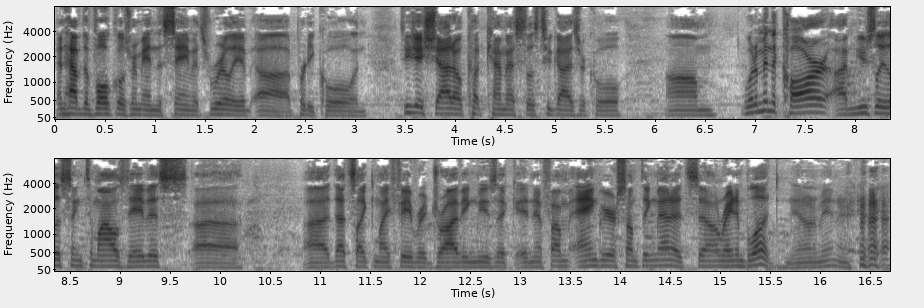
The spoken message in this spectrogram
and have the vocals remain the same. It's really uh, pretty cool. And DJ Shadow, Cut Chemist, those two guys are cool. Um, when I'm in the car, I'm usually listening to Miles Davis. Uh, uh, that's like my favorite driving music. And if I'm angry or something, man, it's uh, Raining Blood. You know what I mean?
